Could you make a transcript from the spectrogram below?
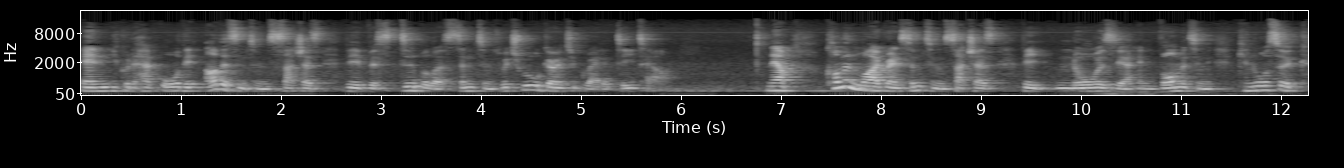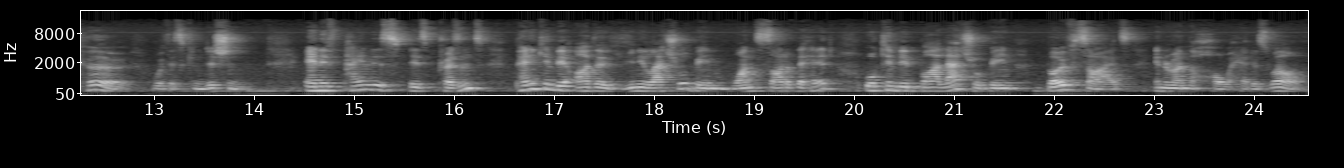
And you could have all the other symptoms, such as the vestibular symptoms, which we'll go into greater detail. Now, common migraine symptoms such as the nausea and vomiting can also occur with this condition. And if pain is, is present, pain can be either unilateral, being one side of the head, or can be bilateral, being both sides and around the whole head as well.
